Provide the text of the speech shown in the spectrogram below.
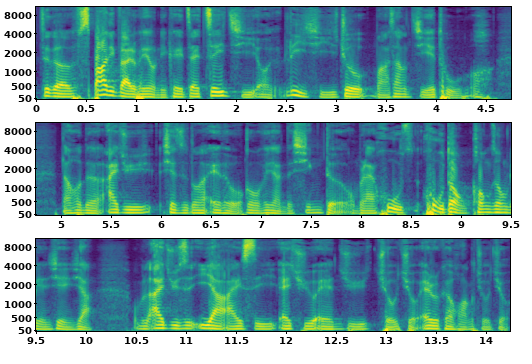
这个 Spotify 的朋友，你可以在这一集哦，立即就马上截图哦，然后呢，IG 现实动态艾特我，跟我分享你的心得，我们来互互动，空中连线一下。我们的 IG 是 E R I C H U N G 九九，Eric 黄九九。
